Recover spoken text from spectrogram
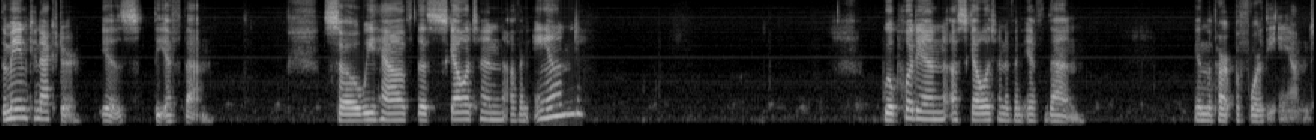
The main connector is the if-then. So we have the skeleton of an and. We'll put in a skeleton of an if-then in the part before the and.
